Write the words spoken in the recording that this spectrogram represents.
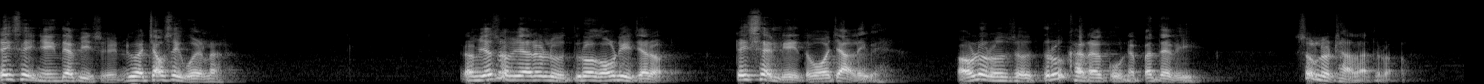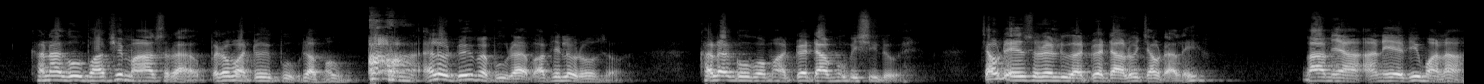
တိတ်ဆိတ်ငြိမ်သက်ပြီဆိုရင်လူကကြောက်စိတ်ဝင်လာတယ်အဲ့တော့မြတ်စွာဘုရားတို့လို့သူတော်ကောင်းတွေကြတော့တိတ်ဆိတ်လေသဘောကျလိမ့်မယ်ဘာလို့လို့ဆိုသူတို့ခန္ဓာကိုယ်နဲ့ပတ်သက်ပြီးဆွတ်လွတ်ထားတာသူတို့ခန္ဓာကိုယ်ဘာဖြစ်မှာဆိုတာဘယ်တော့မှတွေးပူတာမဟုတ်ဘူးအဲ့လိုတွေးမပူတာဘာဖြစ်လို့တော့ဆိုခန္ဓာကိုယ်ပေါ်မှာတွေ့တာမှုမရှိလို့ပဲကြောက်တယ်ဆိုတဲ့လူကတွေ့တာလို့ကြောက်တာလေ ငါမြအန္တရာယ်ပြုမှလား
